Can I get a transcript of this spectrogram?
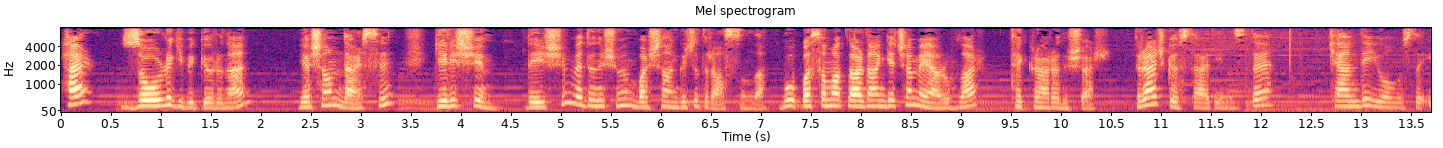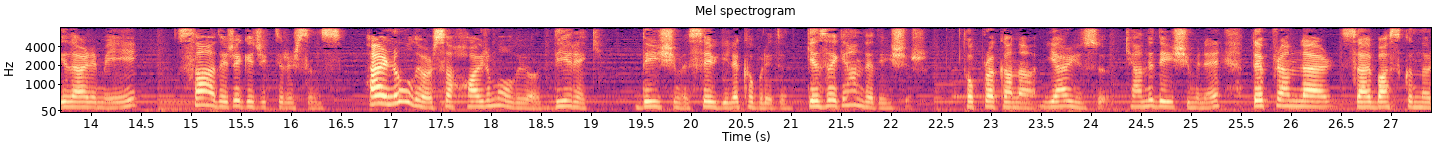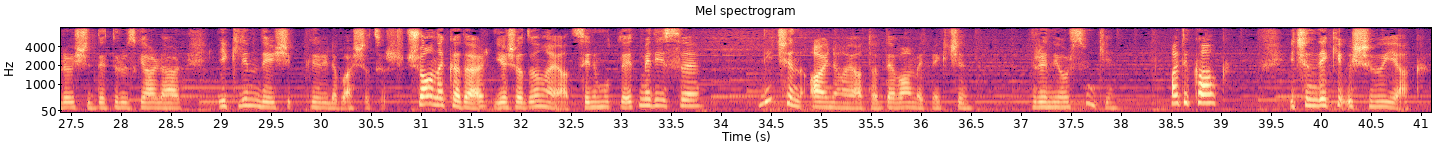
Her zorlu gibi görünen yaşam dersi gelişim, değişim ve dönüşümün başlangıcıdır aslında. Bu basamaklardan geçemeyen ruhlar tekrara düşer. Direnç gösterdiğinizde kendi yolunuzda ilerlemeyi sadece geciktirirsiniz. Her ne oluyorsa hayrıma oluyor diyerek değişimi sevgiyle kabul edin. Gezegen de değişir. Toprak ana, yeryüzü kendi değişimini depremler, sel baskınları, şiddetli rüzgarlar, iklim değişiklikleriyle başlatır. Şu ana kadar yaşadığın hayat seni mutlu etmediyse niçin aynı hayata devam etmek için direniyorsun ki? Hadi kalk, içindeki ışığı yak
